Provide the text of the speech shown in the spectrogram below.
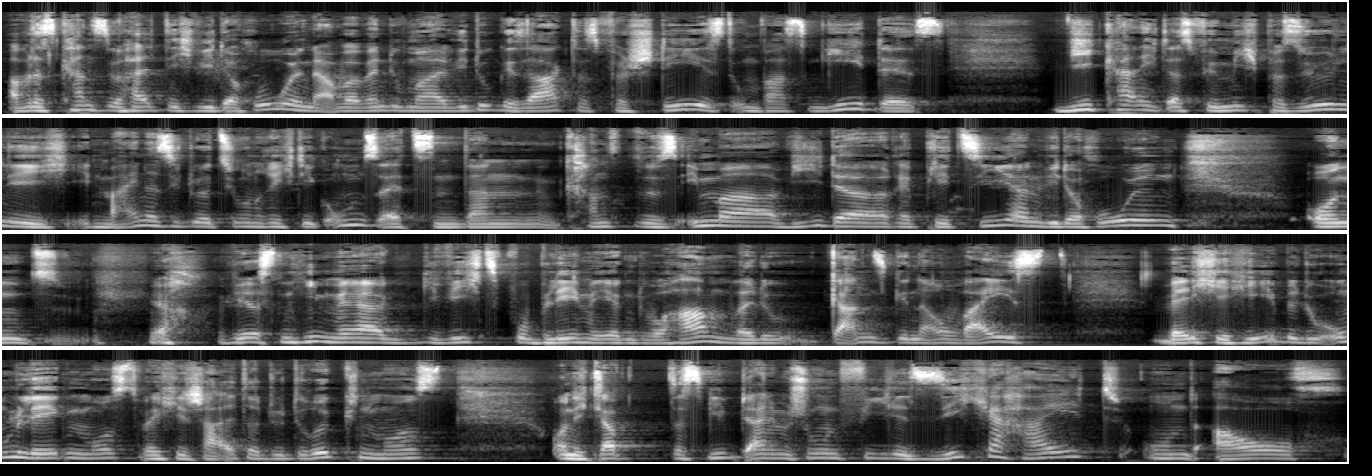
aber das kannst du halt nicht wiederholen. Aber wenn du mal, wie du gesagt hast, verstehst, um was geht es, wie kann ich das für mich persönlich in meiner Situation richtig umsetzen, dann kannst du es immer wieder replizieren, wiederholen und ja, wirst nie mehr Gewichtsprobleme irgendwo haben, weil du ganz genau weißt, welche Hebel du umlegen musst, welche Schalter du drücken musst. Und ich glaube, das gibt einem schon viel Sicherheit und auch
